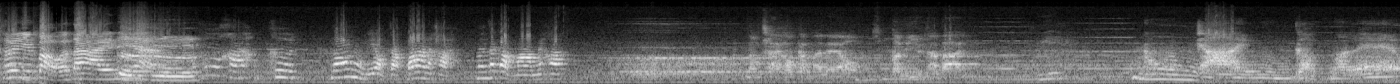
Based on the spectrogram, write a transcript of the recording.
ถ้าไม่มีเป่าก็ตายเอเนี่ย อพ่อคะคือน้องหนูหนีออกจากบ้านนะคะ มันจะกลับมาไหมคะ น้องชายเขากลับมาแล้ว ตอนนี้อยู่หน้าบ้าน น้องชายมึงกลับมาแล้ว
